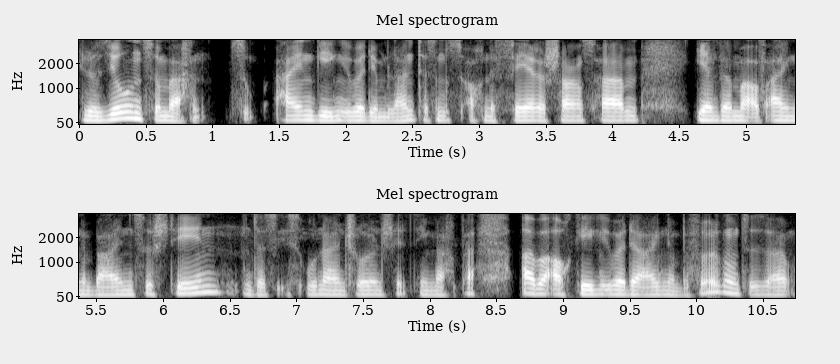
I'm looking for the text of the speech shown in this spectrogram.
Illusionen zu machen. Zum einen gegenüber dem Land, das muss auch eine faire Chance haben, irgendwann mal auf eigenen Beinen zu stehen. Und das ist ohne einen Schuldenschnitt nicht machbar. Aber auch gegenüber der eigenen Bevölkerung zu sagen,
